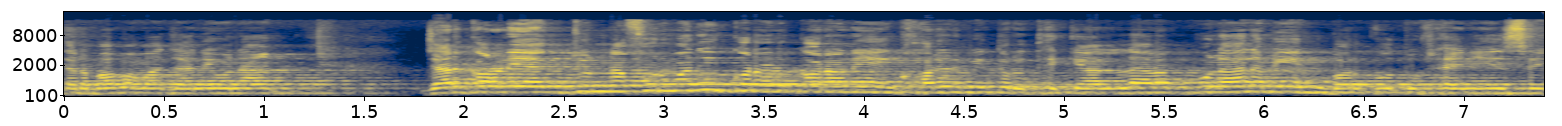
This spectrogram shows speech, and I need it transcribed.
তার বাবা মা জানেও না। যার কারণে একজন নাফরমানি করার কারণে ঘরের ভিতর থেকে আল্লাহ রাব্বুল আলমিন বরকত উঠাই নিয়েছে।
